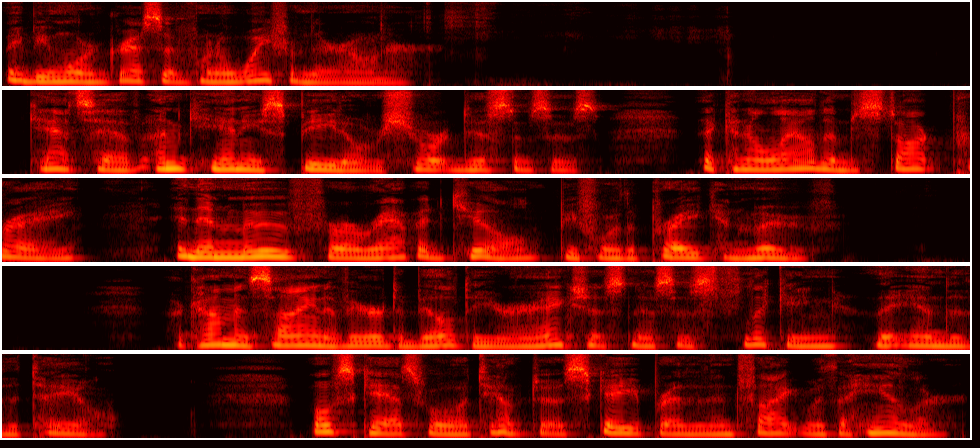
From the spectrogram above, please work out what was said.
may be more aggressive when away from their owner. Cats have uncanny speed over short distances that can allow them to stalk prey and then move for a rapid kill before the prey can move. A common sign of irritability or anxiousness is flicking the end of the tail. Most cats will attempt to escape rather than fight with a handler.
